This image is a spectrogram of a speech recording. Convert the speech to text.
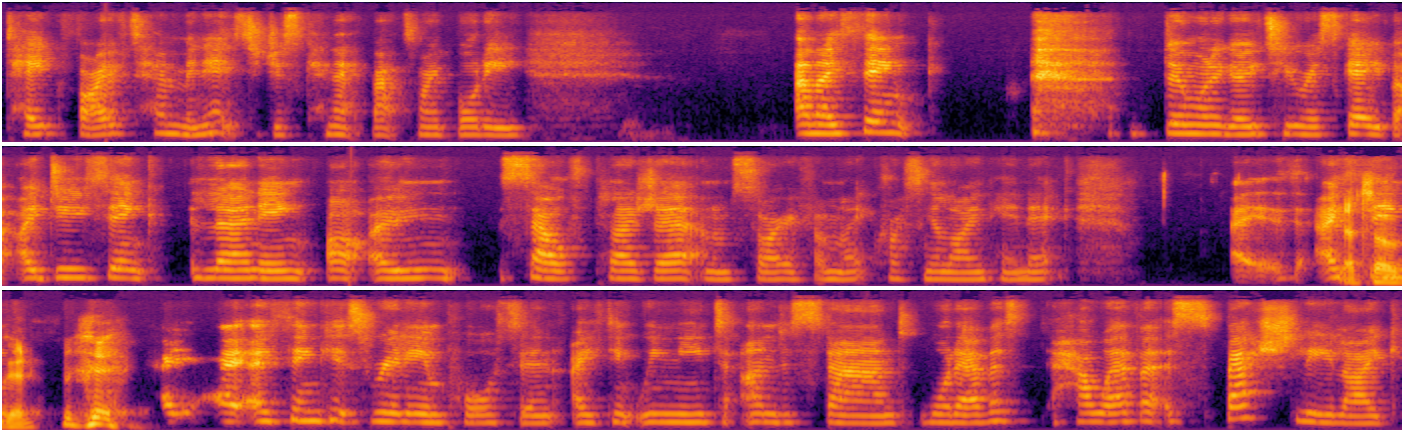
take five ten minutes to just connect back to my body. And I think don't want to go too risque, but I do think learning our own self pleasure, and I'm sorry if I'm like crossing a line here, Nick. I, I That's think, all good. I, I think it's really important. I think we need to understand whatever, however, especially like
